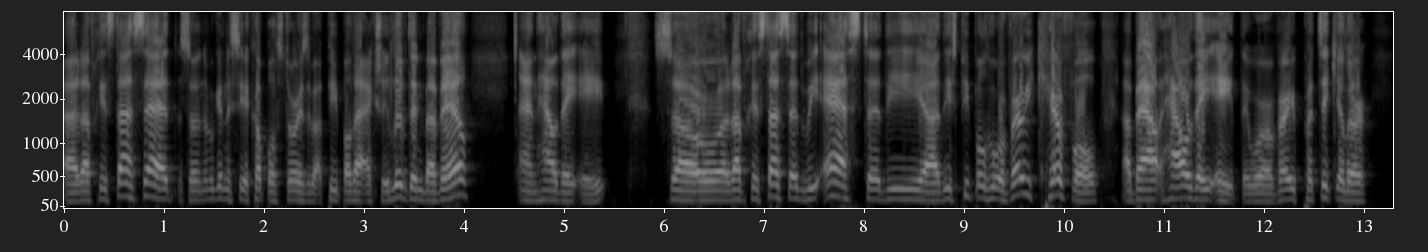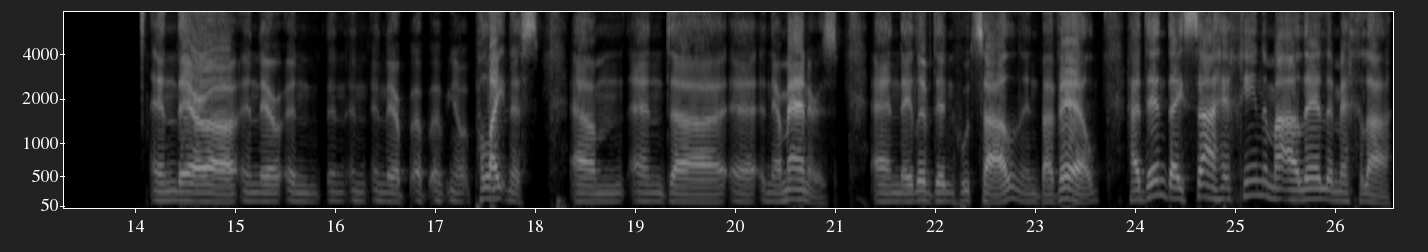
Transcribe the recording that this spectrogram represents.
Uh, Rav Chisda said, so we're going to see a couple of stories about people that actually lived in Bavel and how they ate. So uh, Rav Chisda said, we asked uh, the uh, these people who were very careful about how they ate. They were very particular in their uh, in their in in, in their uh, uh, you know politeness um, and uh, uh, in their manners. And they lived in Hutzal in Bavel. Hadin daisa hechin ma'ale lemechla.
